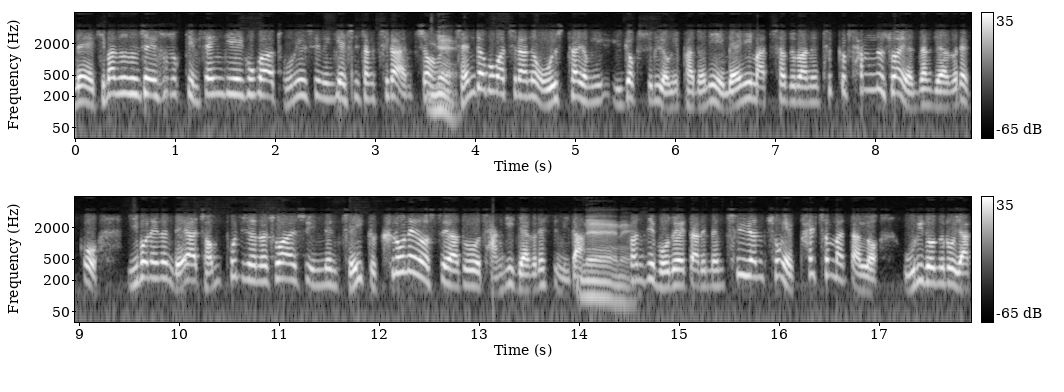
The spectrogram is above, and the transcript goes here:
네, 김한선 선수의 소속팀 샌디에고가 돈을 쓰는 게 심상치가 않죠. 네. 젠더 보가치라는 올스타 영입, 유격수를 영입하더니 매니 마차도라는 특급 3루수와 연장 계약을 했고 이번에는 내야 전 포지션을 소화할 수 있는 제이크 크로네너스와도 장기 계약을 했습니다. 네, 네. 현지 보도에 따르면 7년 총액 8천만 달러, 우리 돈으로 약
